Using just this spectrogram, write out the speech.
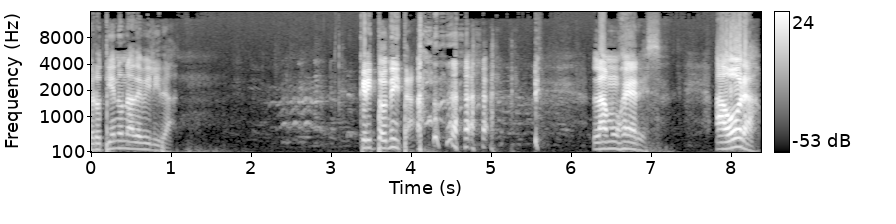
pero tiene una debilidad. Kryptonita. las mujeres. Ahora,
